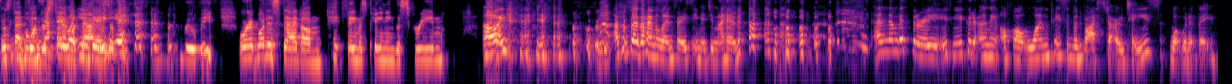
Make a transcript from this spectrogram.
Most people understand what, what that is yeah. movie or what is that um, famous painting the scream Oh yeah, yeah. I prefer the Home Alone face image in my head. and number three, if you could only offer one piece of advice to OTs, what would it be?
